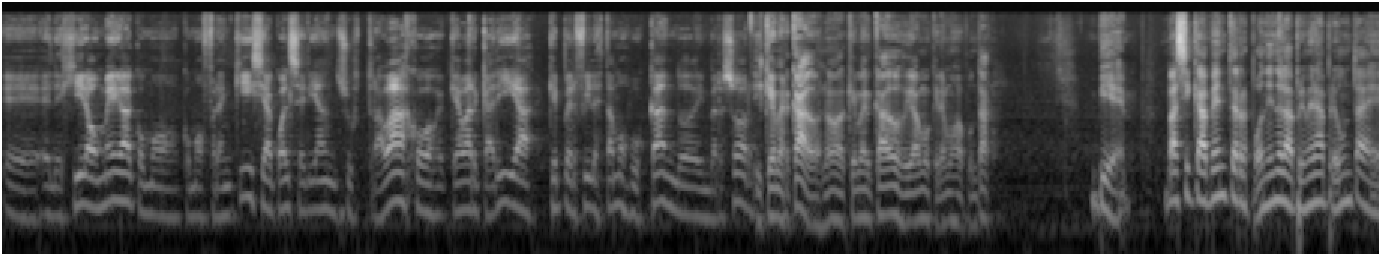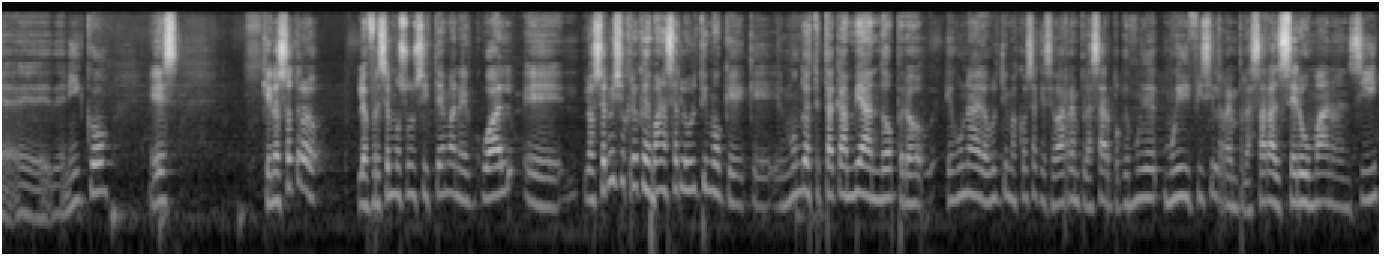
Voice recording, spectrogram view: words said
eh, elegir a Omega como, como franquicia, cuáles serían sus trabajos, qué abarcaría, qué perfil estamos buscando de inversor. Y qué mercados, ¿no? ¿A qué mercados, digamos, queremos apuntar? Bien, básicamente respondiendo a la primera pregunta de Nico, es que nosotros le ofrecemos un sistema en el cual eh, los servicios creo que van a ser lo último que, el mundo este está cambiando, pero es una de las últimas cosas que se va a reemplazar, porque es muy, muy difícil reemplazar al ser humano en sí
